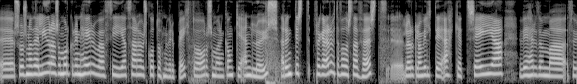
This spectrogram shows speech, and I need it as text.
E, svo svona þegar líður hans á morgunin heyrum við af því að þar hafi skotvopni verið beitt og árásamæðurinn gangi enn laus. Það reyndist frekar erfitt að fá það staðfest. E, Lauruglan vildi ekkert segja. Við heyrðum að þau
